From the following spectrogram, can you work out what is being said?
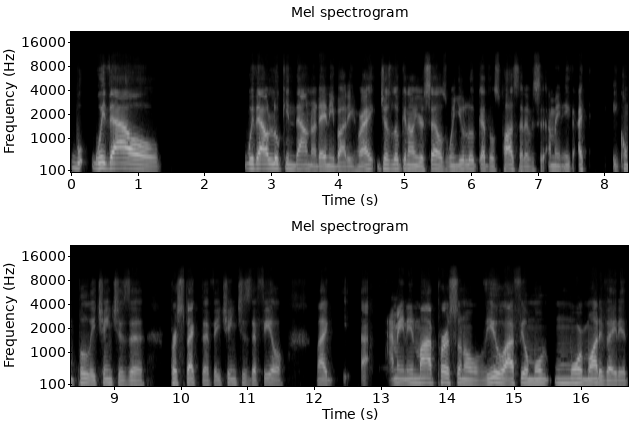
w- without without looking down at anybody, right? Just looking on yourselves. When you look at those positives, I mean, it, I, it completely changes the perspective. It changes the feel. Like, I mean, in my personal view, I feel more more motivated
